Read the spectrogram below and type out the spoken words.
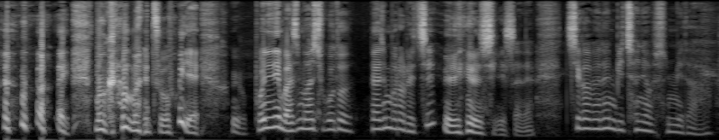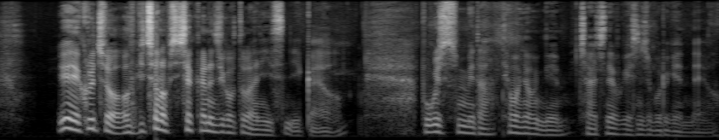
뭐 그런 말도 예 본인이 말씀하시고도 내가 지금 뭐라 그랬지? 이런 식이잖아요. 직업에는 미천이 없습니다. 예 그렇죠. 미천 없이 시작하는 직업도 많이 있으니까요. 보고 싶습니다. 태원 형님 잘 지내고 계신지 모르겠네요.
